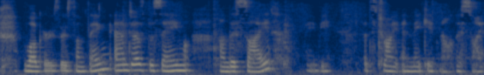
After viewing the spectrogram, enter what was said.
vloggers or something. And just the same on this side maybe let's try and make it now this side.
